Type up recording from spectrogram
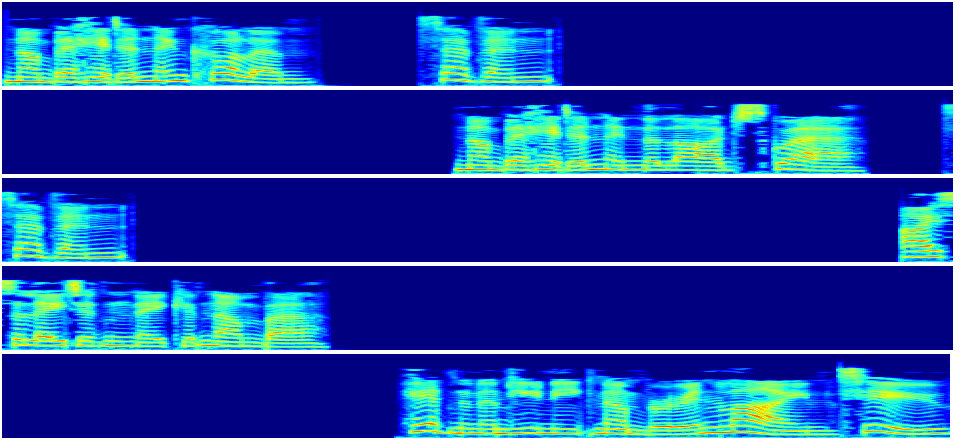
Number hidden in column. 7. Number hidden in the large square 7. Isolated and naked number hidden and unique number in line 2.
